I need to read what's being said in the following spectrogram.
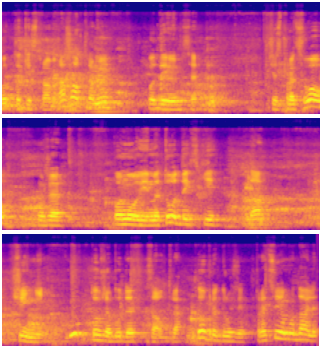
От такі справи. А завтра ми подивимося, чи спрацював уже по новій методиці, да, чи ні. Ну, то вже буде завтра. Добре, друзі, працюємо далі.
